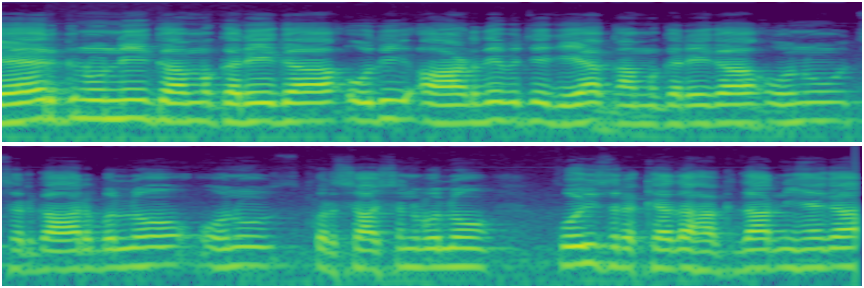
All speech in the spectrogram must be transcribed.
ਗੈਰ ਕਾਨੂੰਨੀ ਕੰਮ ਕਰੇਗਾ ਉਹਦੀ ਆੜ ਦੇ ਵਿੱਚ ਅਜਿਹਾ ਕੰਮ ਕਰੇਗਾ ਉਹਨੂੰ ਸਰਕਾਰ ਵੱਲੋਂ ਉਹਨੂੰ ਪ੍ਰਸ਼ਾਸਨ ਵੱਲੋਂ ਕੋਈ ਸੁਰੱਖਿਆ ਦਾ ਹੱਕਦਾਰ ਨਹੀਂ ਹੈਗਾ।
